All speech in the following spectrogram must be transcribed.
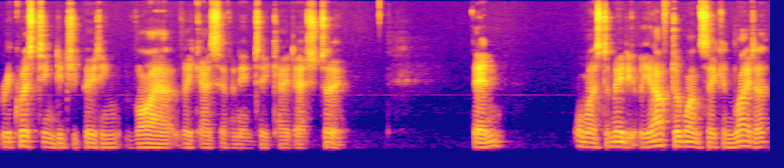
requesting digipeating via VK7NTK-2. Then Almost immediately after, one second later,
